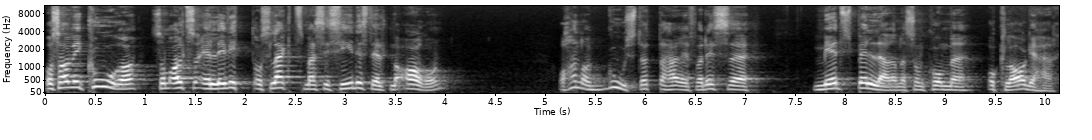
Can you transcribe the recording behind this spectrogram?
Og så har vi Kora, som altså er levitt og slektsmessig sidestilt med Aron. Og han har god støtte her fra disse medspillerne som kommer og klager her.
